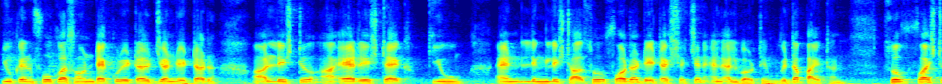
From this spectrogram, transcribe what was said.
you can focus on decorator generator uh, list uh, array stack queue and linked list also for the data section and algorithm with the python. So first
